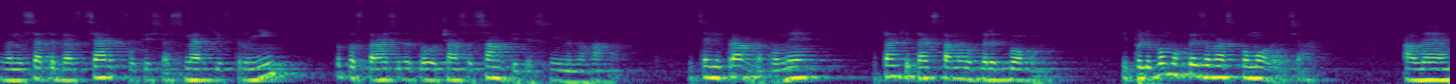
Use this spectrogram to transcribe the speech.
занесе тебе в церкву після смерті в труні, то постарайся до того часу сам піти своїми ногами. І це є правда, бо ми і так, і так станемо перед Богом. І по-любому хтось за нас помолиться. Але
